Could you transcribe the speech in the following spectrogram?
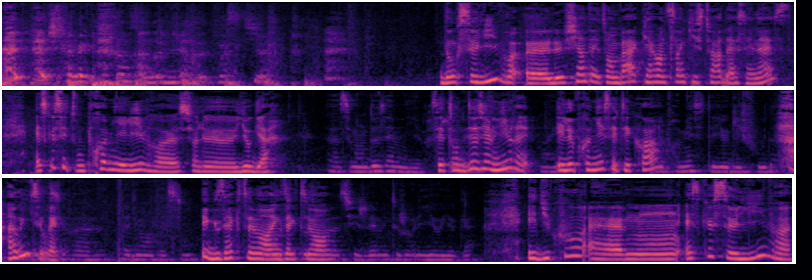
je l'avais en train de lire notre posture. Donc ce livre, euh, Le chien tête en bas, 45 histoires d'Asanas, est-ce que c'est ton premier livre euh, sur le yoga? C'est mon deuxième livre. C'est ton deuxième livre Et le premier, c'était quoi? Le premier, c'était Yogi Food. Ah oui, c'est vrai. Sur euh, l'alimentation. Exactement, exactement. C'est sujet, mais toujours lié au yoga. Et du coup, euh, est-ce que ce livre,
